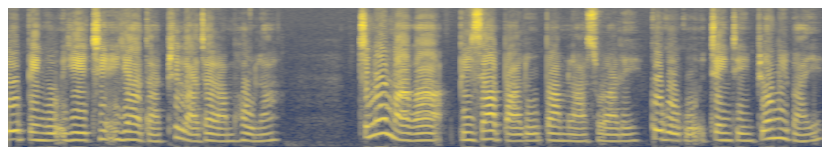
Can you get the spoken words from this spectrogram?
တို့ပင်ကိုအရေးချင်းအရသာဖြစ်လာကြတာမဟုတ်လားကျွန်တော်မှာကဗီဇပါလို့ပါမလားဆိုတာလေကိုကိုကိုအချိန်ချင်းပြောမိပါရဲ့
